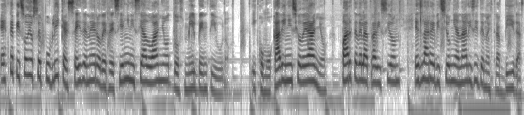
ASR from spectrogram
Este episodio se publica el 6 de enero del recién iniciado año 2021. Y como cada inicio de año, Parte de la tradición es la revisión y análisis de nuestras vidas,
